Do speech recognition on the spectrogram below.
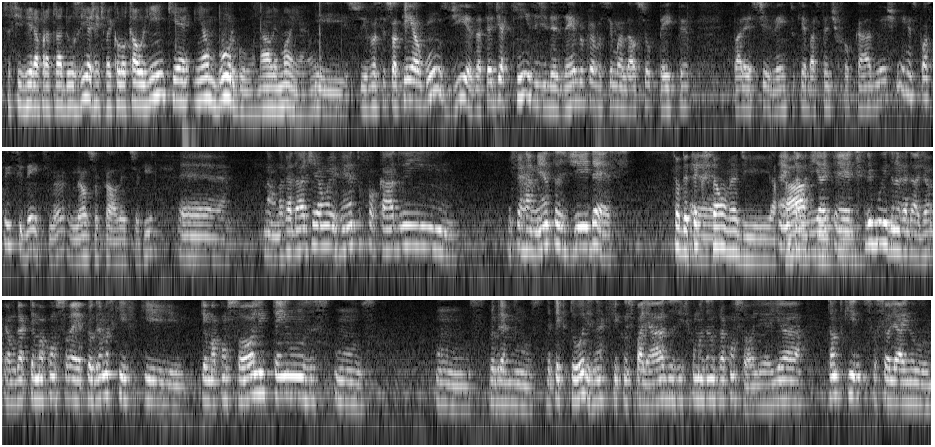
você se vira para traduzir. A gente vai colocar o link é em Hamburgo, na Alemanha. É Isso, e você só tem alguns dias, até dia 15 de dezembro, para você mandar o seu paper para este evento que é bastante focado, acho que em resposta a incidentes, né? O Nelson que estava lendo isso aqui. É, não, na verdade é um evento focado em, em ferramentas de IDS. Então, detecção né, de É, ataques. então, e é, é distribuído, na verdade. É é um lugar que tem uma console, é, programas que, que tem uma console, tem uns, uns, uns programas, uns detectores, né, que ficam espalhados e ficam mandando para a console. E aí, a, tanto que se você olhar aí no,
